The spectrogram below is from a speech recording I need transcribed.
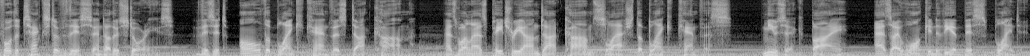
For the text of this and other stories, visit alltheblankcanvas.com, as well as patreon.com slash theblankcanvas. Music by As I Walk Into the Abyss Blinded.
